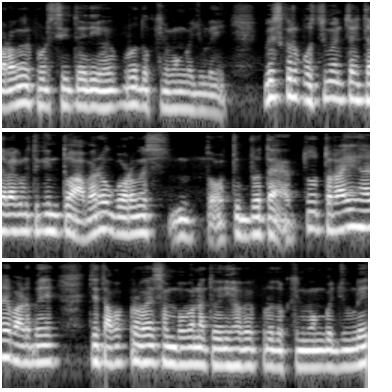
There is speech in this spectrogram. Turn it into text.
গরমের পরিস্থিতি তৈরি হবে পুরো দক্ষিণবঙ্গ জুড়েই বিশেষ করে পশ্চিমাঞ্চলের জেলাগুলিতে কিন্তু আবারও গরমের তীব্রতা এত তরাই হারে বাড়বে যে তাপপ্রবাহের সম্ভাবনা তৈরি হবে পুরো দক্ষিণবঙ্গ জুড়ে।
